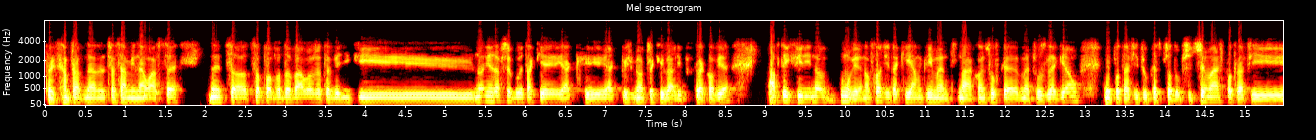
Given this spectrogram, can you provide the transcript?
tak naprawdę czasami na ławce, co, co powodowało, że te wyniki no nie zawsze były takie, jak, jak byśmy oczekiwali w Krakowie. A w tej chwili, no mówię, no wchodzi taki Jan Kliment na końcówkę meczu z Legią, potrafi piłkę z przodu przytrzymać, potrafi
